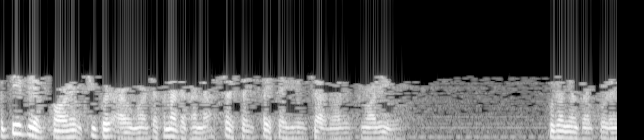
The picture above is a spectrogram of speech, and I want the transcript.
အတိအကျပေါ်တဲ့ရှိခွင့်အာရုံမှာတခဏတခဏဆက်ဆက်ဆက်ဆက်ပြီးကျသွားတဲ့သမာဓိကိုဘုရားမြတ်စွာကိုယ်တို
